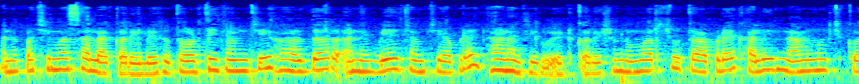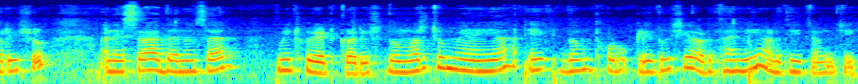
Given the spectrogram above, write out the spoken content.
અને પછી મસાલા કરી લઈશું. તો અડધી ચમચી હળદર અને બે ચમચી આપણે ધાણા જીરું એડ કરીશું. અને મરચું તો આપણે ખાલી નામનું જ કરીશું અને સ્વાદ અનુસાર મીઠું એડ કરીશું. તો મરચું મેં અહીંયા એકદમ થોડુંક લીધું છે, અડધાની અડધી ચમચી.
